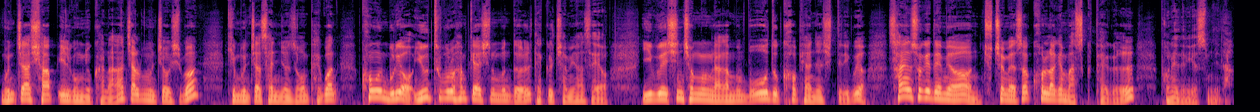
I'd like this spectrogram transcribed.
문자 샵 1061, 짧은 문자 50원, 긴 문자 사진 전송은 100원, 콩은 무료, 유튜브로 함께 하시는 분들 댓글 참여하세요. 2부에 신청곡 나간 분 모두 커피 한 잔씩 드리고요. 사연 소개되면 추첨해서 콜라겐 마스크팩을 보내드리겠습니다.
